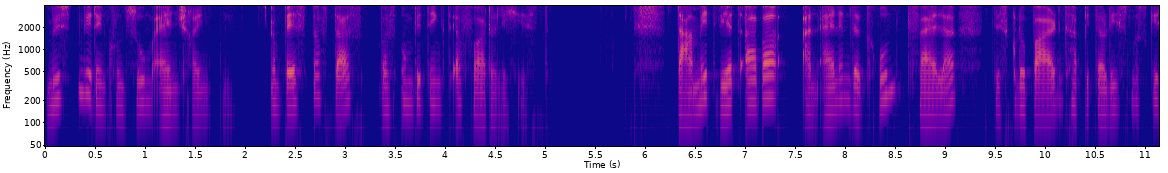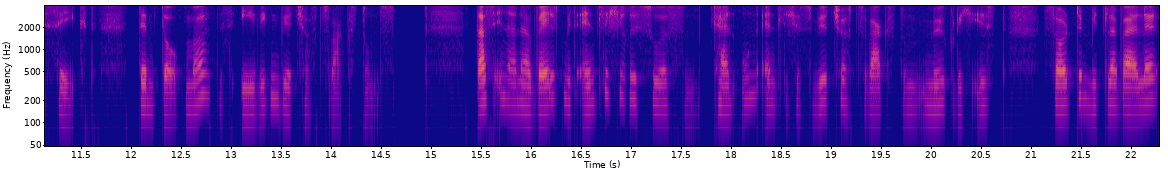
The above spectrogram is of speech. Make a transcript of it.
müssten wir den Konsum einschränken, am besten auf das, was unbedingt erforderlich ist. Damit wird aber an einem der Grundpfeiler des globalen Kapitalismus gesägt, dem Dogma des ewigen Wirtschaftswachstums. Dass in einer Welt mit endlichen Ressourcen kein unendliches Wirtschaftswachstum möglich ist, sollte mittlerweile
